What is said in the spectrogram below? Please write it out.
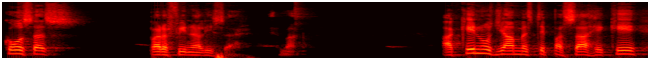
cosas para finalizar, hermano. ¿A qué nos llama este pasaje? ¿Qué,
